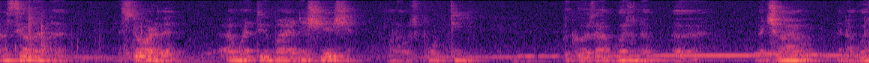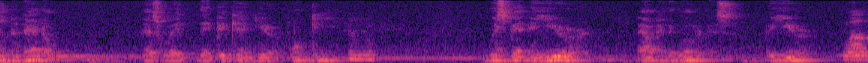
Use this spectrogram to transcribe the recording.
I was telling uh, the story that I went through my initiation when I was 14 because I wasn't a, a, a child and I wasn't an adult. That's why they pick that year, 14. Mm-hmm. We spent a year out in the wilderness, a year Wow.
